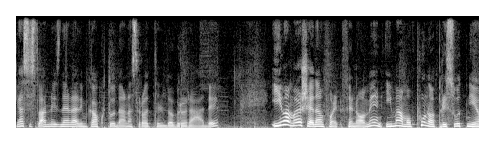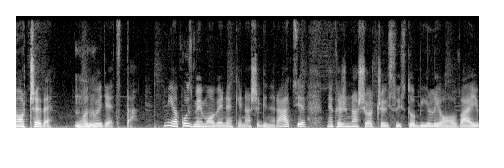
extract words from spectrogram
Ja se stvarno iznenadim kako to danas roditelji dobro rade. I imamo još jedan fenomen, imamo puno prisutnije očeve u mhm. odgoju djeteta. Mi ako uzmemo ove neke naše generacije, ne kažem naši očevi su isto bili ovaj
